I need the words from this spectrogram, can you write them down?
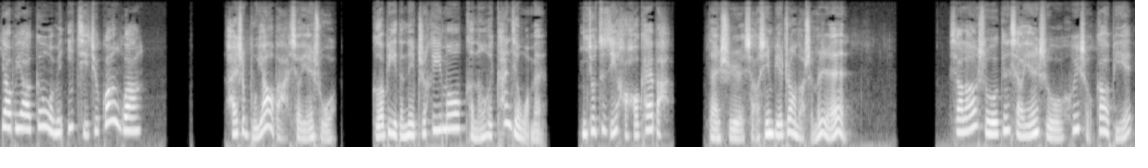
要不要跟我们一起去逛逛？还是不要吧，小鼹鼠。隔壁的那只黑猫可能会看见我们，你就自己好好开吧。但是小心别撞到什么人。小老鼠跟小鼹鼠挥手告别。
